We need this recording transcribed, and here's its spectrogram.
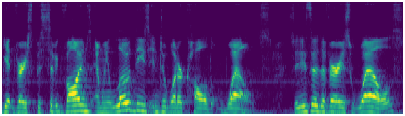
get very specific volumes, and we load these into what are called wells. So these are the various wells.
